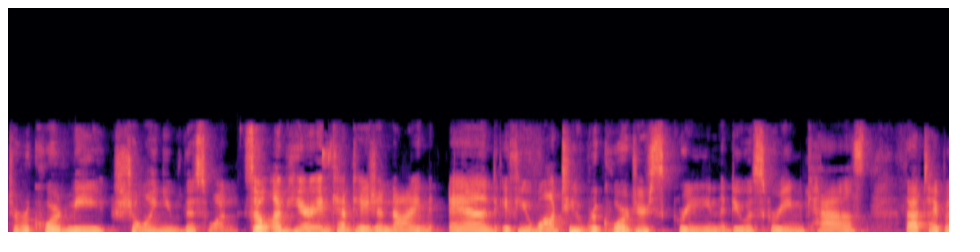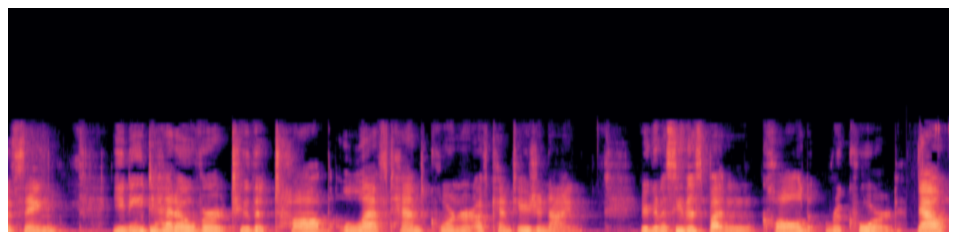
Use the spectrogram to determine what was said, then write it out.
to record me showing you this one. So I'm here in Camtasia 9 and if you want to record your screen, do a screencast, that type of thing, you need to head over to the top left hand corner of Camtasia 9. You're going to see this button called record. Now,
